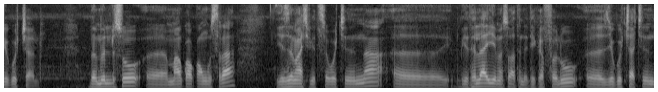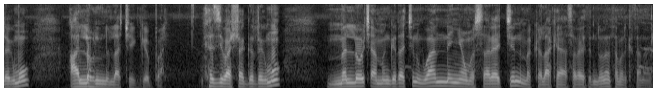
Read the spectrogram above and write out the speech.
ዜጎች አሉ። በመልሶ ማቋቋሙ ስራ የዘማች ቤተሰቦችንና የተለያየ መስዋዕትነት የከፈሉ ዜጎቻችንን ደግሞ አለሁ ልንላቸው ይገባል። ከዚህ ባሻገር ደግሞ መለወጫ መንገዳችን ዋነኛው መሳሪያችን መከላከያ ሰራዊት እንደሆነ ተመልክተናል።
